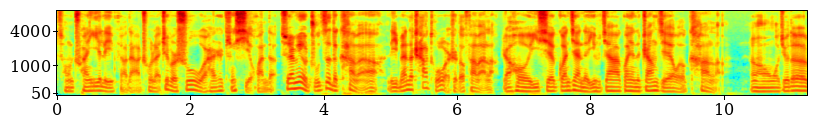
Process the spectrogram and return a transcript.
从穿衣里表达出来。这本书我还是挺喜欢的，虽然没有逐字的看完啊，里面的插图我是都翻完了，然后一些关键的艺术家、关键的章节我都看了。嗯，我觉得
